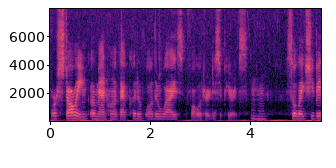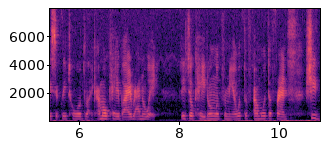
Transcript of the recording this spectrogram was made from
forestalling a manhunt that could have otherwise followed her disappearance. Mhm. So like she basically told like I'm okay, but I ran away. It's okay. Don't look for me. I'm with the I'm with a friend. She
